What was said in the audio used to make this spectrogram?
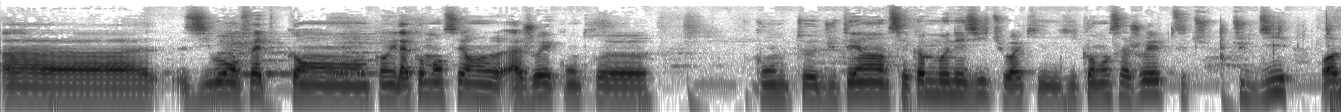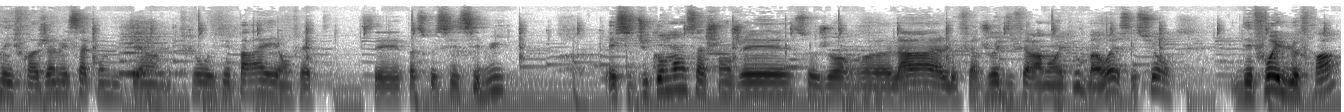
Euh, en fait, quand, quand il a commencé en- à jouer contre, contre du T1, c'est comme Monesi, tu vois, qui, qui commence à jouer. Tu, te dis, oh, mais il fera jamais ça contre du T1. Mais frérot, il fait pareil, en fait. C'est parce que c'est lui. Et si tu commences à changer ce genre-là, à le faire jouer différemment et tout, bah ouais, c'est sûr. Des fois, il le fera,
